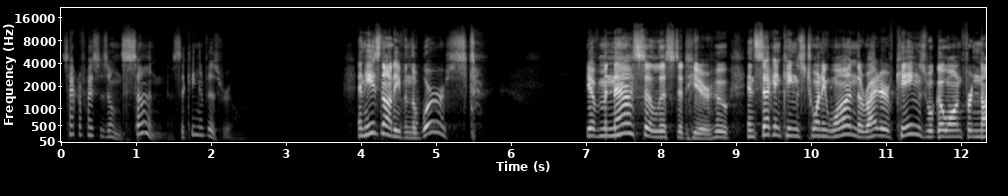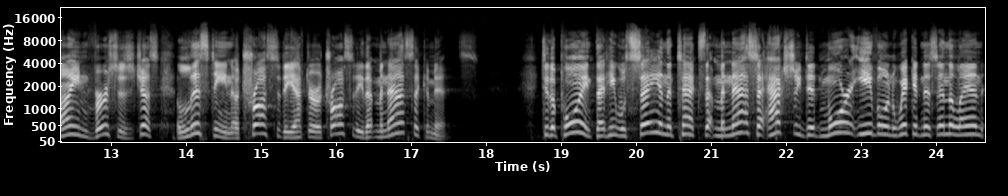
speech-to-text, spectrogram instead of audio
sacrificed his own son as the king of Israel. And he's not even the worst. You have Manasseh listed here, who in 2 Kings 21, the writer of Kings will go on for nine verses just listing atrocity after atrocity that Manasseh commits. To the point that he will say in the text that Manasseh actually did more evil and wickedness in the land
